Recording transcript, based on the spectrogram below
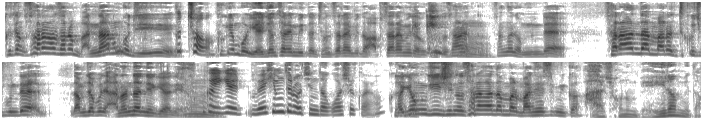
그냥 사랑하는 사람 만나는 거지. 그쵸. 그게 뭐 예전 사람이든 전 사람이든 앞 사람이든 그거 상, 상관이 없는데 사랑한다는 말을 듣고 싶은데 남자분이 안 한다는 얘기 아니에요. 그러니까 이게 왜 힘들어진다고 하실까요? 박영지 씨는 사랑한다는 말 많이 했습니까? 아 저는 매일 합니다.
